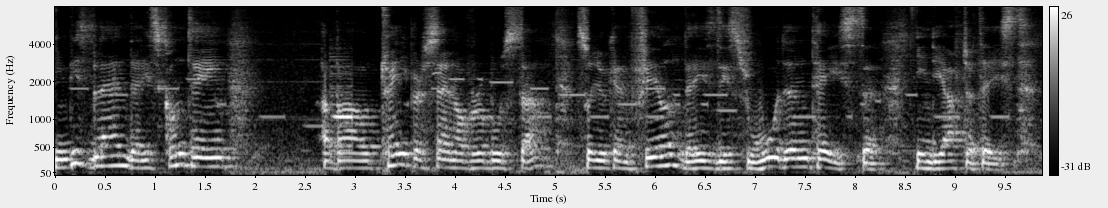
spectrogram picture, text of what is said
In this blend there is contained about 20% of Robusta, so you can feel there is this wooden taste in the aftertaste.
